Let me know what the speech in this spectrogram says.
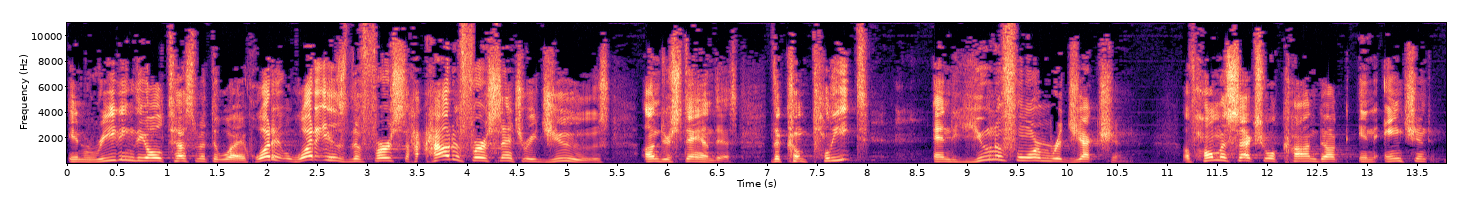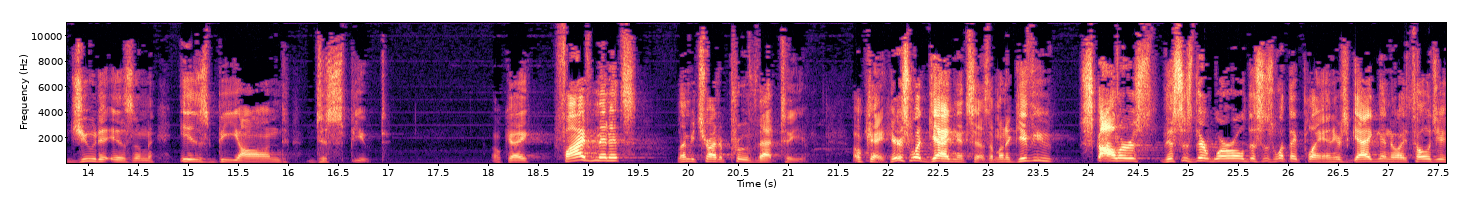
in reading the Old Testament the way, what, what is the first, how do first century Jews understand this? The complete and uniform rejection of homosexual conduct in ancient Judaism is beyond dispute. Okay? Five minutes, let me try to prove that to you. Okay, here's what Gagnon says. I'm going to give you scholars. This is their world. This is what they play in. Here's Gagnon, who I told you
